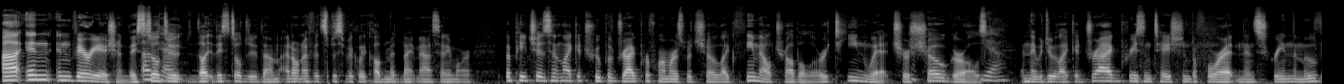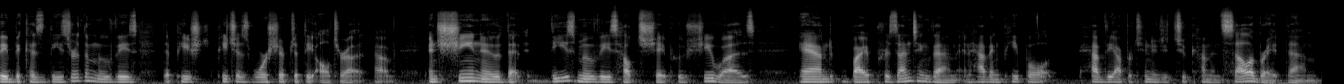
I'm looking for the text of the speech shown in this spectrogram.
Uh, in in variation, they still Okay. do they still do them. I don't know if it's specifically called Midnight Mass anymore. But Peaches and like a troupe of drag performers would show like Female Trouble or Teen Witch or Showgirls, Yeah. and they would do like a drag presentation before it and then screen the movie because these are the movies that Peach, Peaches worshipped at the altar of, and she knew that these movies helped shape who she was, and by presenting them and having people have the opportunity to come and celebrate them,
